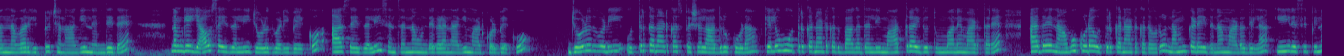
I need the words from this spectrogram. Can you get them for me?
ಒನ್ ಅವರ್ ಹಿಟ್ಟು ಚೆನ್ನಾಗಿ ನೆಂದಿದೆ. ನಮಗೆ ಯಾವ ಸೈಜಲ್ಲಿ ಜೋಳದ ವಡಿ ಬೇಕೋ ಆ ಸೈಜಲ್ಲಿ ಸಣ್ಣ ಸಣ್ಣ ಉಂಡೆಗಳನ್ನಾಗಿ ಮಾಡ್ಕೊಳ್ಬೇಕು. ಜೋಳದ ವಡಿ ಉತ್ತರ ಕರ್ನಾಟಕ ಸ್ಪೆಷಲ್ ಆದರೂ ಕೂಡ ಕೆಲವು ಉತ್ತರ ಕರ್ನಾಟಕದ ಭಾಗದಲ್ಲಿ ಮಾತ್ರ ಇದು ತುಂಬಾ ಮಾಡ್ತಾರೆ. ಆದರೆ ನಾವು ಕೂಡ ಉತ್ತರ ಕರ್ನಾಟಕದವರು ನಮ್ಮ ಕಡೆ ಇದನ್ನು ಮಾಡೋದಿಲ್ಲ. ಈ ರೆಸಿಪಿನ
